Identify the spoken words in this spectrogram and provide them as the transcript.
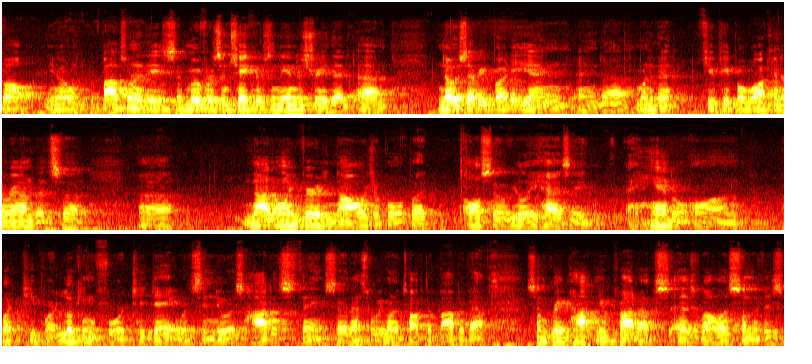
Well, you know, Bob's one of these movers and shakers in the industry that um, knows everybody and, and uh, one of the few people walking around that's uh, uh, not only very knowledgeable, but also really has a, a handle on what people are looking for today. What's the newest, hottest thing? So that's what we want to talk to Bob about. Some great hot new products, as well as some of his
